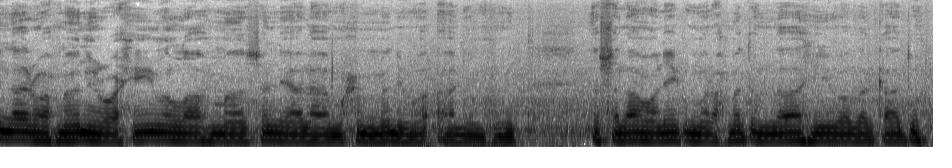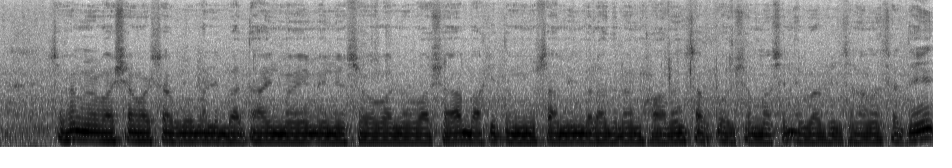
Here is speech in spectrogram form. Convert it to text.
اللہ الرحمن الرحیم اللہ صلی علی محمد و آل محمد السلام علیکم ورحمۃ اللہ وبرکاتہ صفحہ الرباشہ ورثہ البطین مہم صوبہ باقی تمام سامعین برادران خارن سب کو شمع سے برفی سلامت کرتے ہیں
